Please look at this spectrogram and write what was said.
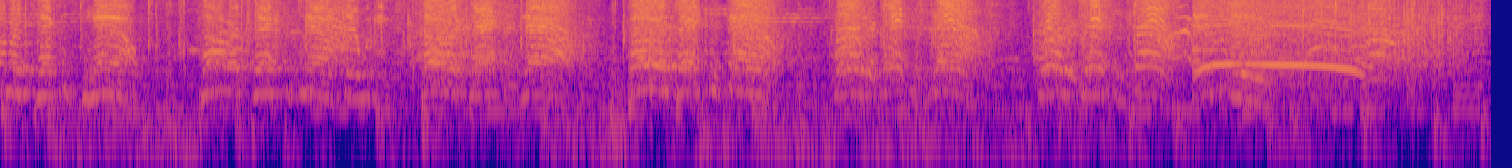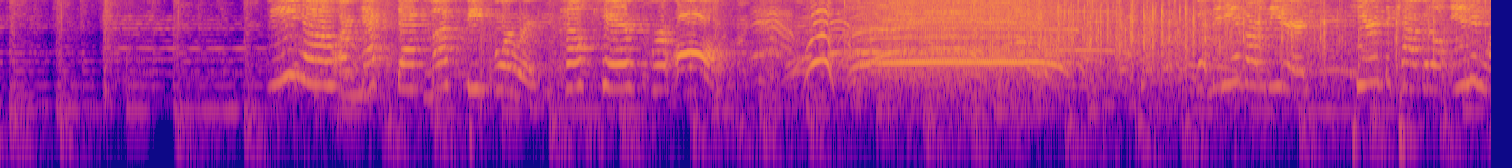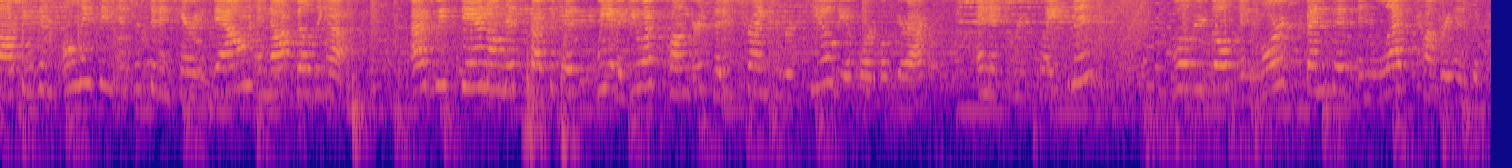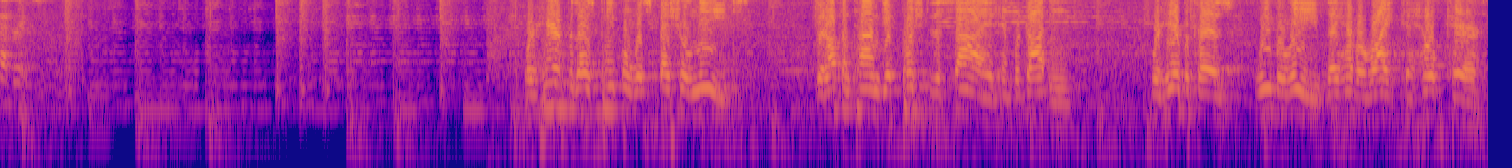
Cover Texas now. Cover Texas now. Say it with me. To Texas now. Cover Texas now. Cover Texas now. Cover Texas now. We know our next step must be forward. Health care for all. But many of our leaders here at the Capitol and in Washington only seem interested in tearing down and not building up. As we stand on this precipice, we have a U.S. Congress that is trying to repeal the Affordable Care Act, and its replacement will result in more expensive and less comprehensive coverage. We're here for those people with special needs that oftentimes get pushed to the side and forgotten. We're here because we believe they have a right to health care.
